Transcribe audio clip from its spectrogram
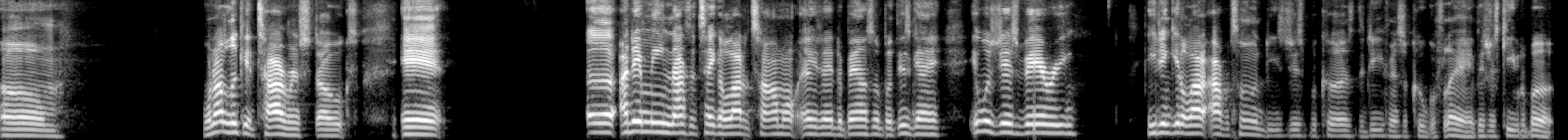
Um, when I look at Tyran Stokes, and uh, I didn't mean not to take a lot of time on AJ Dybantsa, but this game it was just very. He didn't get a lot of opportunities just because the defense of Cooper Flagg. They just keep it a buck.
